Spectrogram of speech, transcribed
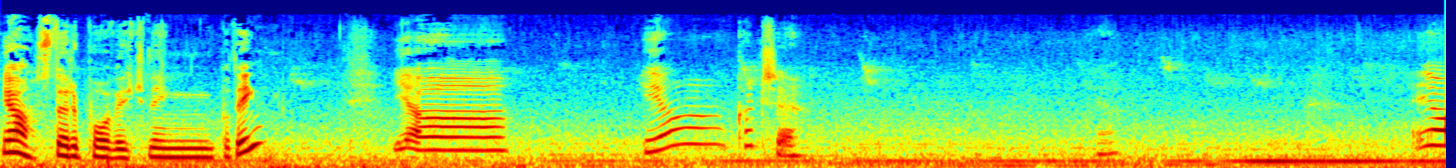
Ja, større påvirkning på ting? Ja Ja, kanskje. Ja. ja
